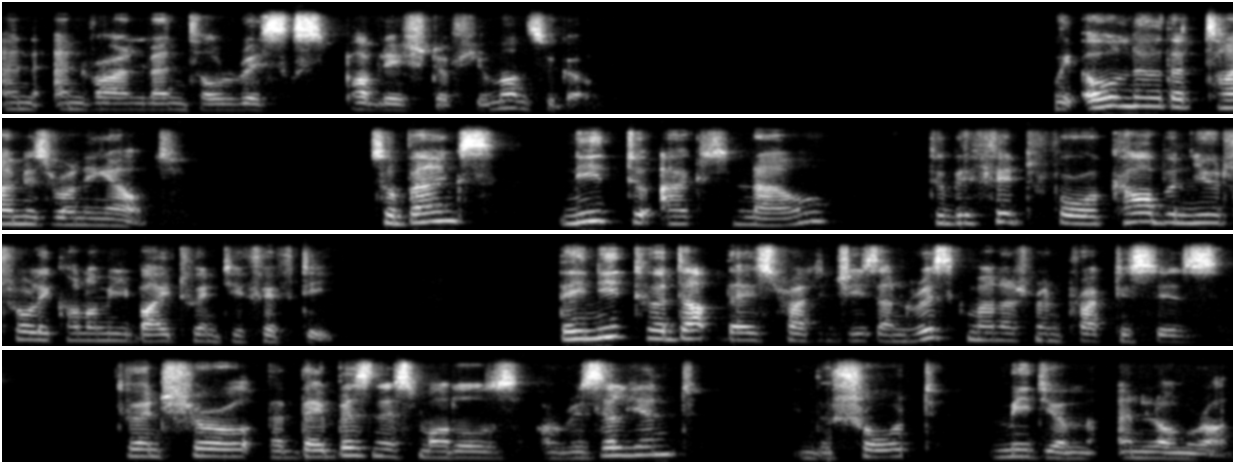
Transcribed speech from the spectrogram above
and environmental risks published a few months ago. We all know that time is running out. So banks need to act now to be fit for a carbon neutral economy by 2050. They need to adapt their strategies and risk management practices to ensure that their business models are resilient in the short, medium, and long run.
